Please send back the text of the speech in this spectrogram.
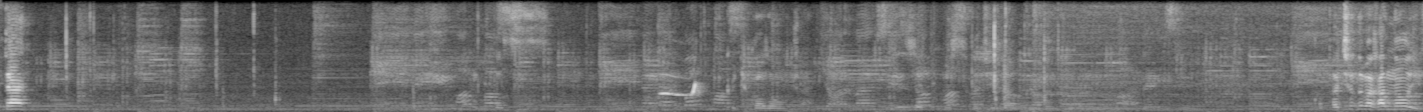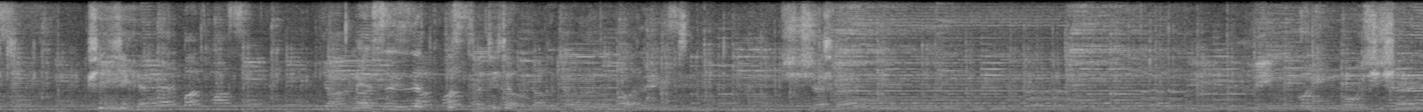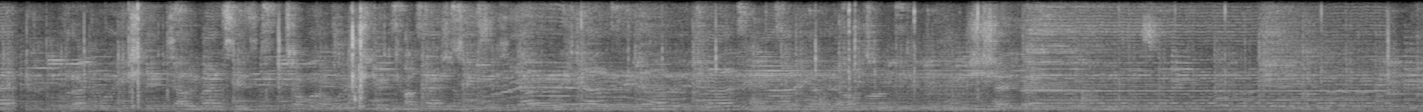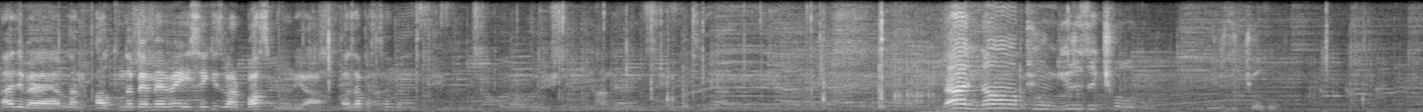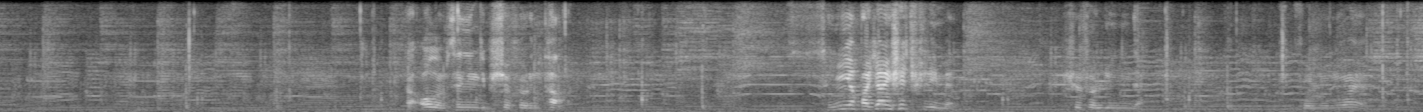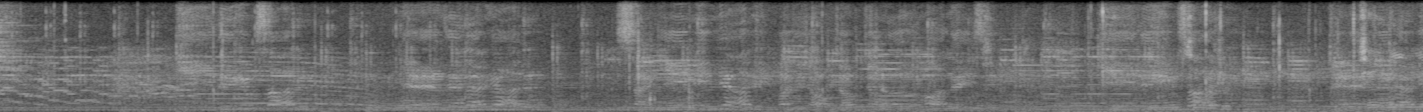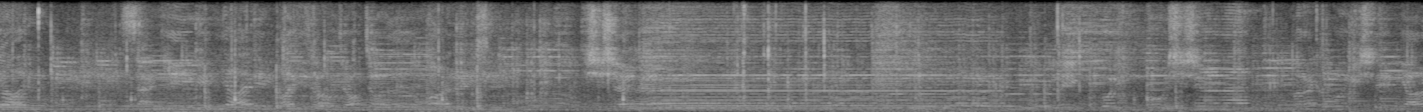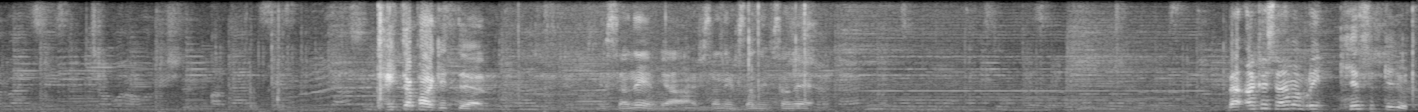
lan. Kötü kaza olmuş. Kapı açıldı bakalım ne oluyor. Bir şey diyecekler. Sizi ısıtacağım. Şişeler, Hadi be ulan altında BMW i8 var basmıyor ya. Gaza bassana. Lan ne yapıyorsun gerizekalı? Gerizekalı. Ya oğlum senin gibi şoförün ta... Senin yapacağın işe tüküreyim ben. Şoförlüğünü de. Şoförlüğünü var ya. Tekte park ettim. Efsaneyim ya. Efsane efsane efsane. Ben arkadaşlar hemen burayı kesip geliyorum.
